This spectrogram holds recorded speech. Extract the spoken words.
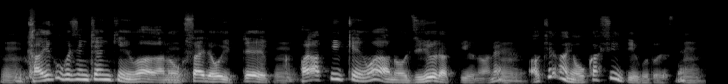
うん。外国人献金は、あの、うん負債でおいて、うん。パーティー券は、あの、自由だっていうのはね、うん明らかにおかしいということですね。うん。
